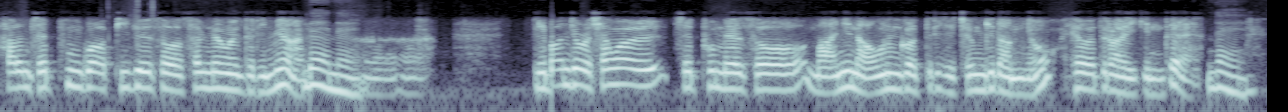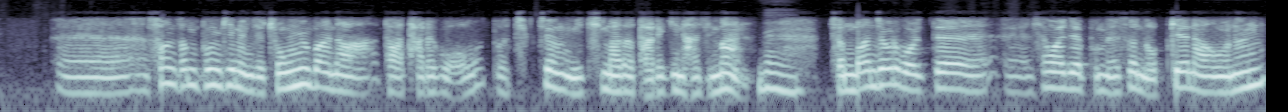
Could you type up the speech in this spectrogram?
다른 제품과 비교해서 설명을 드리면 네네. 어, 일반적으로 생활 제품에서 많이 나오는 것들이 이제 전기 담요, 헤어 드라이기인데 네. 에, 손 선풍기는 이제 종류마다 다 다르고 또 측정 위치마다 다르긴 하지만 네. 전반적으로 볼 때 생활 제품에서 높게 나오는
